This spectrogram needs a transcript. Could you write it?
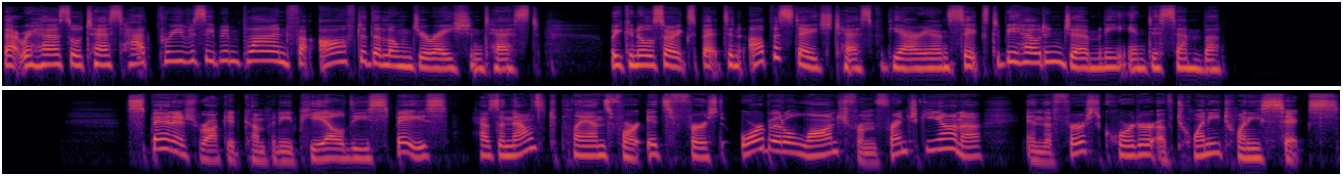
That rehearsal test had previously been planned for after the long duration test. We can also expect an upper stage test for the Ariane 6 to be held in Germany in December. Spanish rocket company PLD Space has announced plans for its first orbital launch from French Guiana in the first quarter of 2026.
